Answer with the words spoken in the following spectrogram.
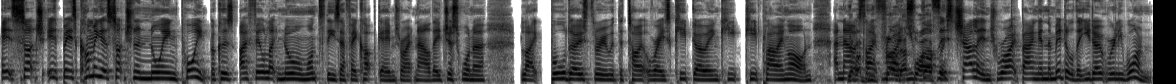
it's such it, but it's coming at such an annoying point because I feel like no one wants these FA Cup games right now. They just want to like bulldoze through with the title race, keep going, keep keep plowing on, and now Yeah, it's like Flo, right, you've got think- this challenge right bang in the middle that you don't really want.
